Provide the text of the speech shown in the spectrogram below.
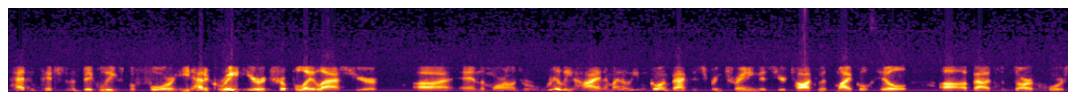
hadn't pitched in the big leagues before. He'd had a great year at AAA last year, uh, and the Marlins were really high on him. I know even going back to spring training this year, talking with Michael Hill, uh, about some dark horse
